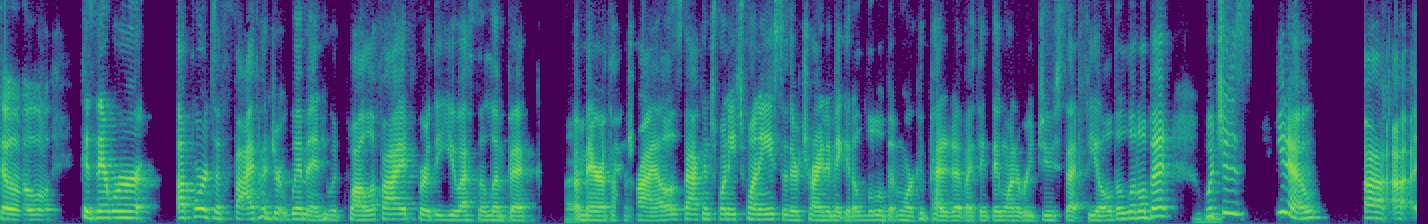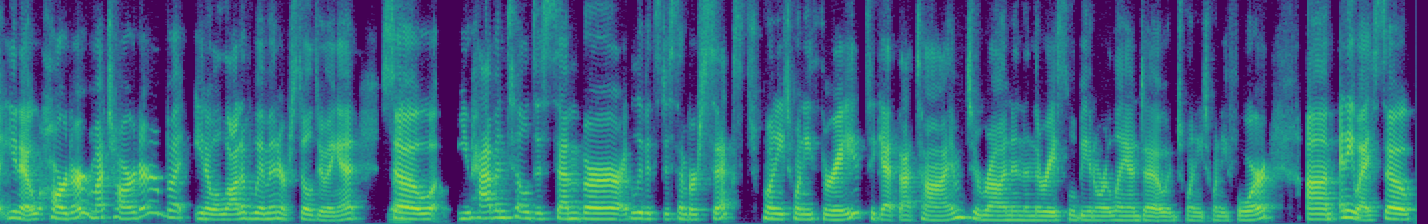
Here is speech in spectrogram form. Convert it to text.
so because there were upwards of 500 women who had qualified for the U.S. Olympic right. marathon trials back in 2020. So they're trying to make it a little bit more competitive. I think they want to reduce that field a little bit, mm-hmm. which is you know, uh, uh, you know, harder, much harder, but you know, a lot of women are still doing it. Yeah. So you have until December, I believe it's December 6th, 2023 to get that time to run. And then the race will be in Orlando in 2024. Um, anyway, so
